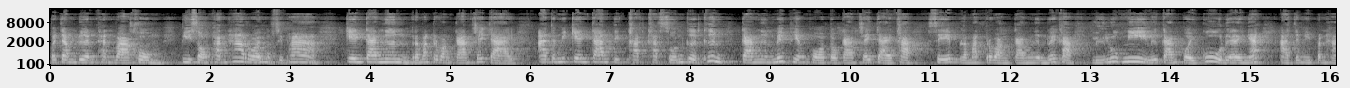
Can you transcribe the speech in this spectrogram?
ประจำเดือนธันวาคม ปี 2565 เกณฑ์การเงินระมัดระวังการใช้จ่าย อาจจะมีเกณฑ์การติดขัดขัดสนเกิดขึ้น การเงินไม่เพียงพอต่อการใช้จ่ายค่ะ เซฟระมัดระวังการเงินด้วยค่ะ หรือลูกหนี้หรือการปล่อยกู้หรืออะไรเงี้ยอาจจะมีปัญหา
